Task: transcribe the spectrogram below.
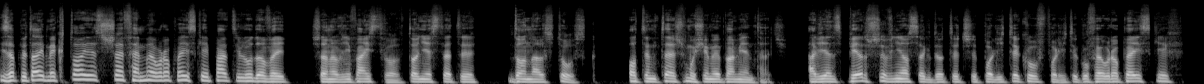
I zapytajmy, kto jest szefem Europejskiej Partii Ludowej? Szanowni Państwo, to niestety Donald Tusk. O tym też musimy pamiętać. A więc pierwszy wniosek dotyczy polityków, polityków europejskich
